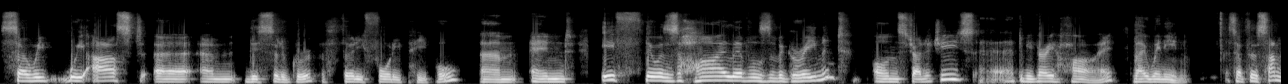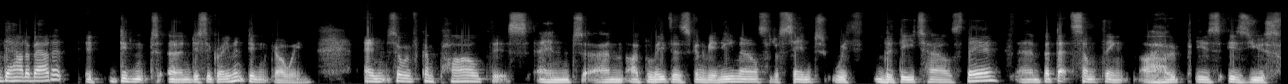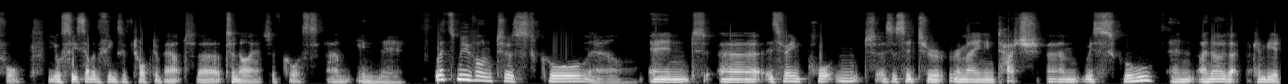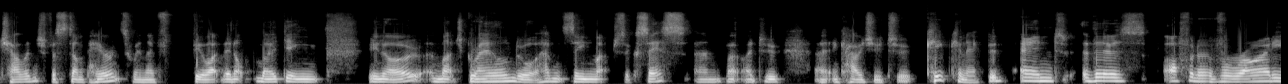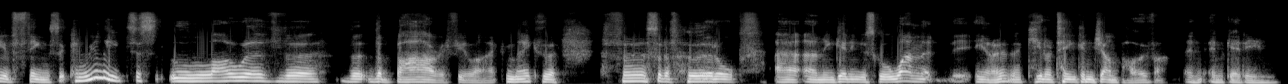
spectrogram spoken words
So we we asked uh, um, this sort of group of 30, 40 people, um, and if there was high levels of agreement on strategies, uh, had to be very high, they went in. So if there was some doubt about it, it didn't, uh, disagreement didn't go in. And so we've compiled this, and um, I believe there's going to be an email sort of sent with the details there. Um, but that's something I hope is is useful. You'll see some of the things I've talked about uh, tonight, of course, um, in there. Let's move on to school now. And uh, it's very important, as I said, to remain in touch um, with school. And I know that can be a challenge for some parents when they feel like they're not making, you know, much ground or haven't seen much success. Um, but I do uh, encourage you to keep connected. And there's often a variety of things that can really just lower the the, the bar, if you like, make the first sort of hurdle uh, um, in getting to school one that you know the kid or teen can jump over and, and get in.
